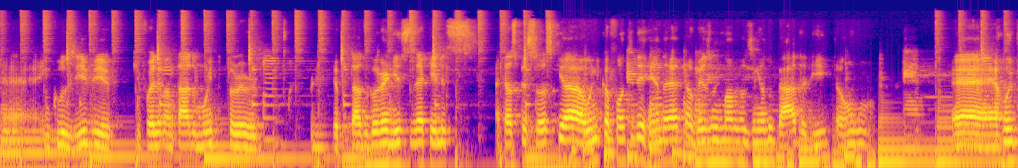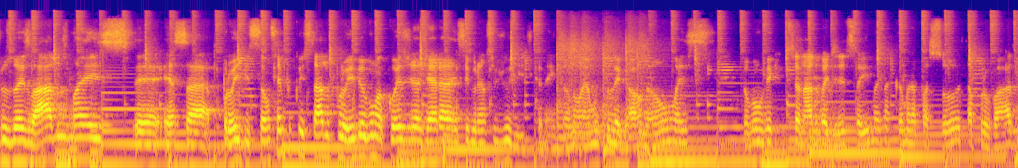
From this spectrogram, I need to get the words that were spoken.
é, inclusive, que foi levantado muito por, por deputados governistas, é aqueles aquelas pessoas que a única fonte de renda é talvez um imóvelzinho alugado ali. Então, é, é ruim para os dois lados, mas é, essa proibição, sempre que o Estado proíbe alguma coisa, já gera insegurança jurídica, né? Então não é muito legal, não, mas então vamos ver o que o Senado vai dizer disso aí, mas a Câmara passou, está aprovado,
